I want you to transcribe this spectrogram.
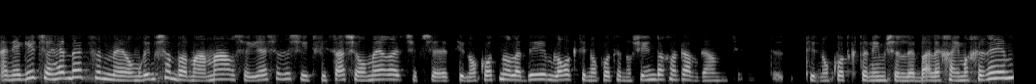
אני אגיד שהם בעצם אה, אומרים שם במאמר שיש איזושהי תפיסה שאומרת שכשתינוקות נולדים, לא רק תינוקות אנושיים דרך אגב, גם תינוקות קטנים של בעלי חיים אחרים,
